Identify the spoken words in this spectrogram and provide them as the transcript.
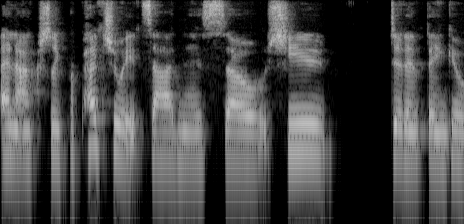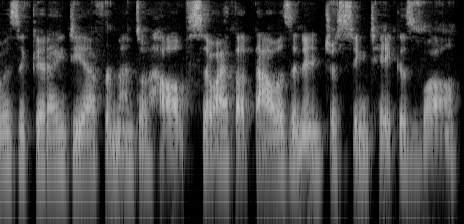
and actually perpetuate sadness. So she didn't think it was a good idea for mental health. So I thought that was an interesting take as well.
